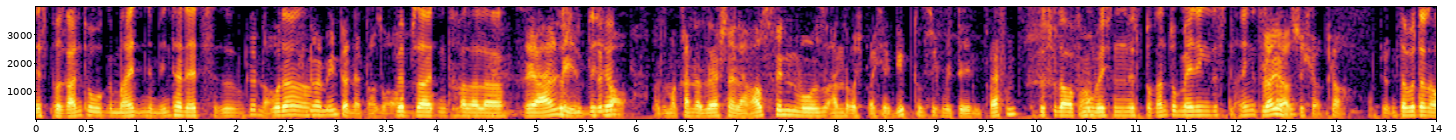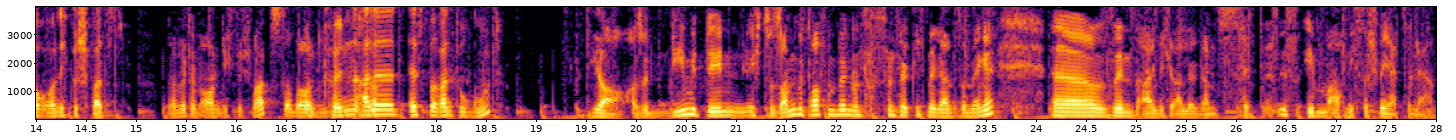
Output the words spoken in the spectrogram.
Esperanto-Gemeinden im Internet, äh, genau, oder? nur im Internet, also auch Webseiten, tralala. realen das Leben, Übliche. genau. Also man kann da sehr schnell herausfinden, wo es andere Sprecher gibt und sich mit denen treffen. Bist du da auf irgendwelchen Esperanto-Mailinglisten Ja, eingetragen? ja, sicher, klar. Natürlich. Und da wird dann auch ordentlich geschwatzt. Da wird dann ordentlich geschwatzt, aber. Und können alle Esperanto gut? Ja, also die, mit denen ich zusammengetroffen bin, und das sind wirklich eine ganze Menge, äh, sind eigentlich alle ganz fit. Es ist eben auch nicht so schwer zu lernen.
